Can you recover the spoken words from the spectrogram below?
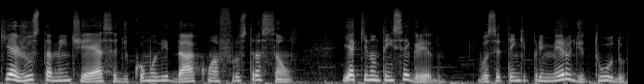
que é justamente essa de como lidar com a frustração. E aqui não tem segredo. Você tem que, primeiro de tudo,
